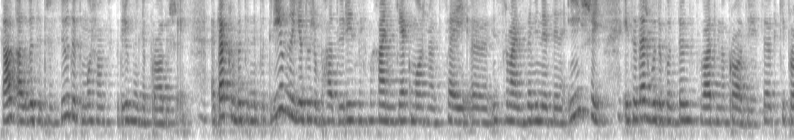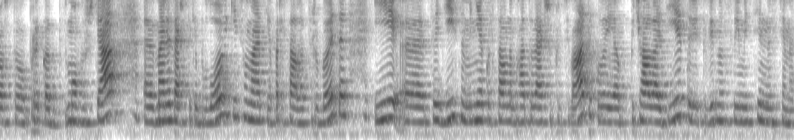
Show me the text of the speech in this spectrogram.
так, але ви це транслюєте, тому що вам це потрібно для продажей. Е, так робити не потрібно. Є дуже багато різних механік, як можна цей е, інструмент замінити на інший, і це теж буде позитивно впливати на продажі. Це такий просто приклад з мого життя. В мене теж таке було в якийсь момент. Я перестала це робити, і це дійсно мені якось стало набагато легше працювати, коли я почала діяти відповідно своїми цінностями.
